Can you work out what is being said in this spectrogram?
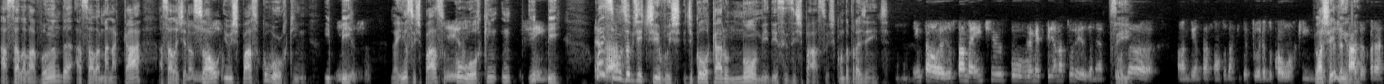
a Sala Lavanda, a Sala Manacá, a Sala Girassol isso. e o Espaço Coworking, IP. Isso. Não é isso? Espaço isso. Coworking IP. Quais Exato. são os objetivos de colocar o nome desses espaços? Conta pra gente. Então, é justamente por remeter à natureza, né? Sim. Toda a ambientação, toda a arquitetura do coworking Eu achei projetada para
